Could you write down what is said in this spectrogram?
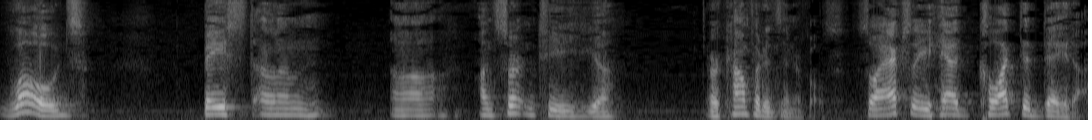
loads based on uh, uncertainty uh, or confidence intervals. So I actually had collected data.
